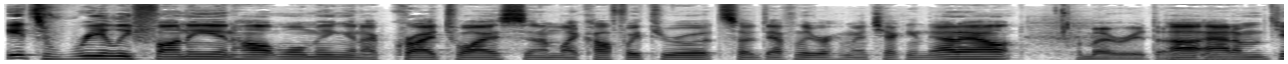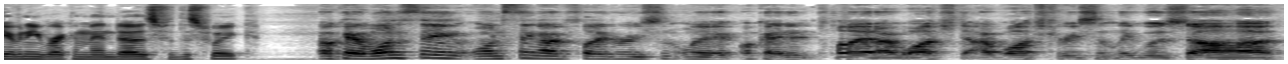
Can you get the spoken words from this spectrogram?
It's really funny and heartwarming, and I've cried twice, and I'm like halfway through it, so definitely recommend checking that out. I might read that. Uh, Adam, do you have any recommendos for this week? Okay, one thing one thing I played recently. Okay, I didn't play it. I watched. It, I watched recently was uh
